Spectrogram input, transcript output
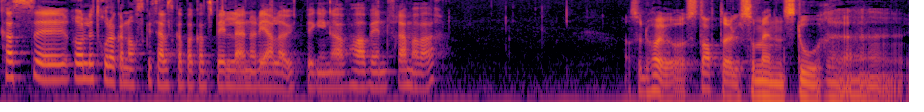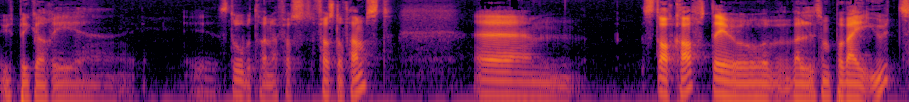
Hvilken rolle tror dere norske selskaper kan spille når det gjelder utbygging av havvind fremover? Altså, Du har jo Statoil som en stor uh, utbygger i, i Storbritannia først, først og fremst. Uh, Statkraft er jo vel liksom på vei ut.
